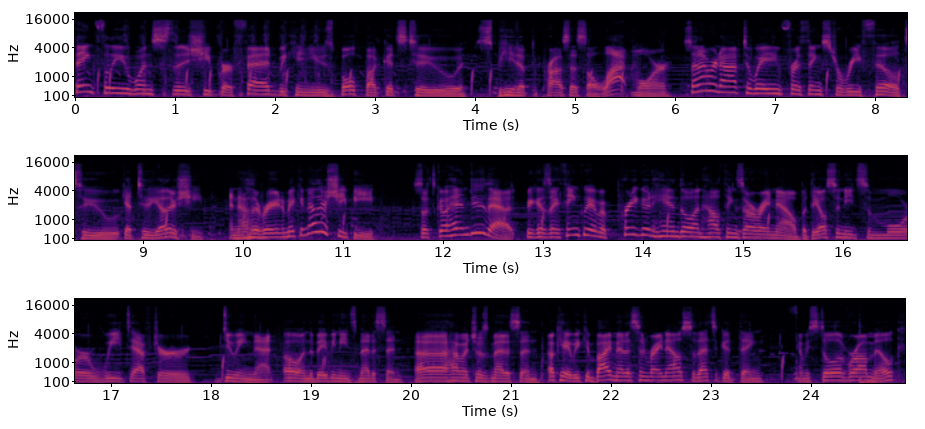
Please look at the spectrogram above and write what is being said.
Thankfully, once the sheep are fed, we can use both buckets to speed up the process process a lot more. So now we're not have to waiting for things to refill to get to the other sheep. And now they're ready to make another sheepy. So let's go ahead and do that, because I think we have a pretty good handle on how things are right now, but they also need some more wheat after doing that. Oh, and the baby needs medicine. Uh, how much was medicine? Okay, we can buy medicine right now, so that's a good thing. And we still have raw milk.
